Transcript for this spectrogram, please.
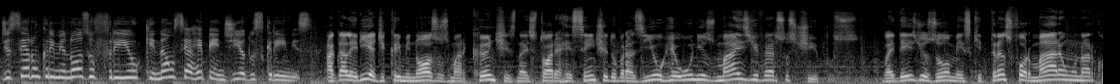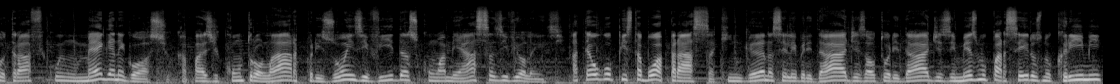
de ser um criminoso frio que não se arrependia dos crimes. A galeria de criminosos marcantes na história recente do Brasil reúne os mais diversos tipos. Vai desde os homens que transformaram o narcotráfico em um mega negócio, capaz de controlar prisões e vidas com ameaças e violência, até o golpista Boa Praça, que engana celebridades, autoridades e mesmo parceiros no crime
